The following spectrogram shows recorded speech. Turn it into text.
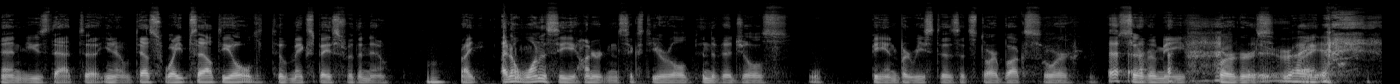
and use that uh, you know death wipes out the old to make space for the new. Right? I don't want to see 160 year old individuals being baristas at Starbucks or serving me burgers. right. Right.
